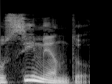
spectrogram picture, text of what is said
o cimento.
